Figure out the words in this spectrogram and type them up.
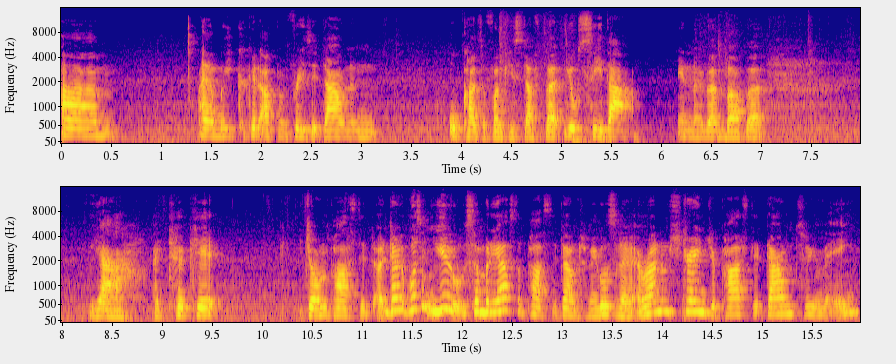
Um, and we cook it up and freeze it down and all kinds of funky stuff, but you'll see that in November. But yeah, I took it. John passed it. No, it wasn't you. It was somebody else that passed it down to me, wasn't it? A random stranger passed it down to me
